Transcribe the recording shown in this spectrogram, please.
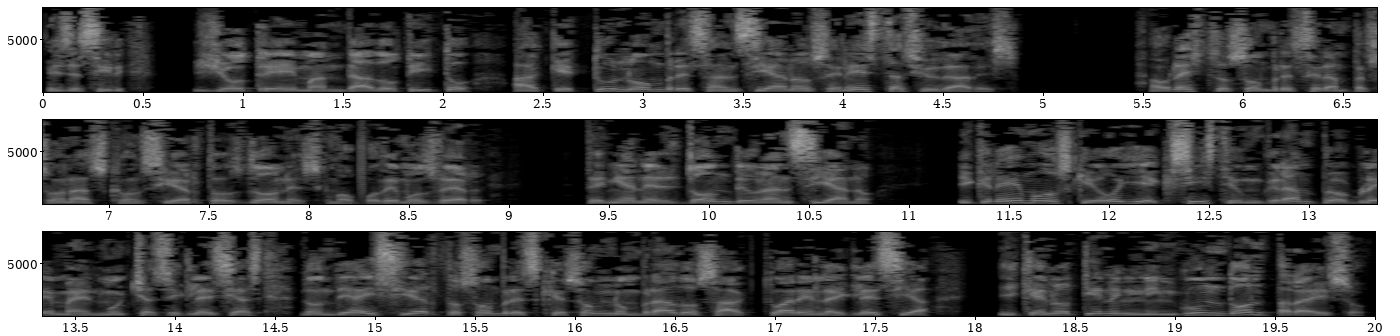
Es decir, yo te he mandado, Tito, a que tú nombres ancianos en estas ciudades. Ahora estos hombres eran personas con ciertos dones, como podemos ver. Tenían el don de un anciano, y creemos que hoy existe un gran problema en muchas iglesias donde hay ciertos hombres que son nombrados a actuar en la iglesia y que no tienen ningún don para eso.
